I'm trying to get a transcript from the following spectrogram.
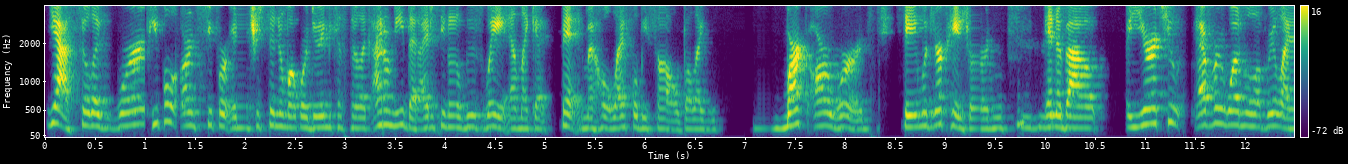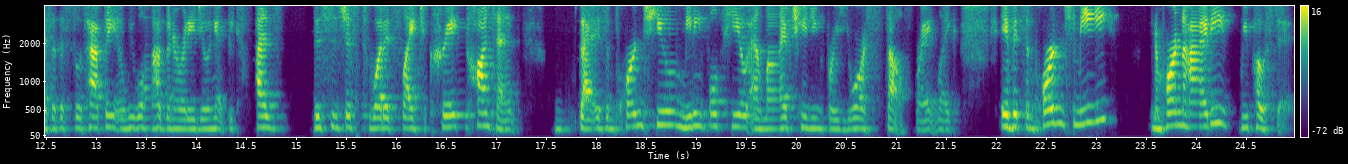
yeah so like we're people aren't super interested in what we're doing because they're like i don't need that. I just need to lose weight and like get fit and my whole life will be solved. But like mark our words same with your page jordan. Mm-hmm. in about a year or two everyone will realize that this was happening and we will have been already doing it because this is just what it's like to create content that is important to you meaningful to you and life changing for yourself right? Like if it's important to me and important to heidi we post it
